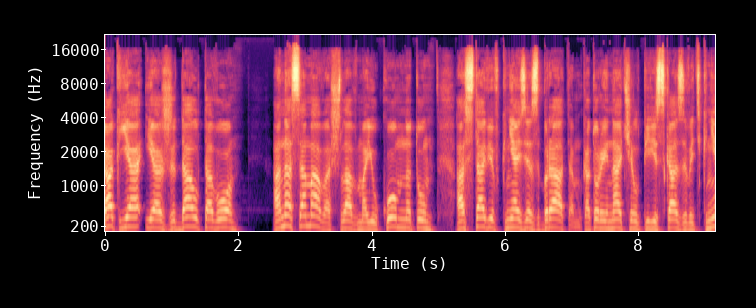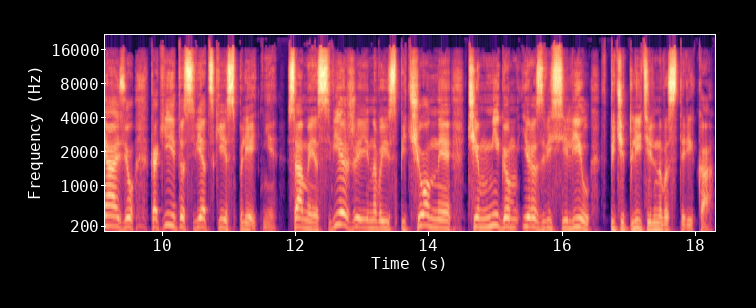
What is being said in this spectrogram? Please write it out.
Как я и ожидал того, она сама вошла в мою комнату, оставив князя с братом, который начал пересказывать князю какие-то светские сплетни, самые свежие и новоиспеченные, чем мигом и развеселил впечатлительного старика.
